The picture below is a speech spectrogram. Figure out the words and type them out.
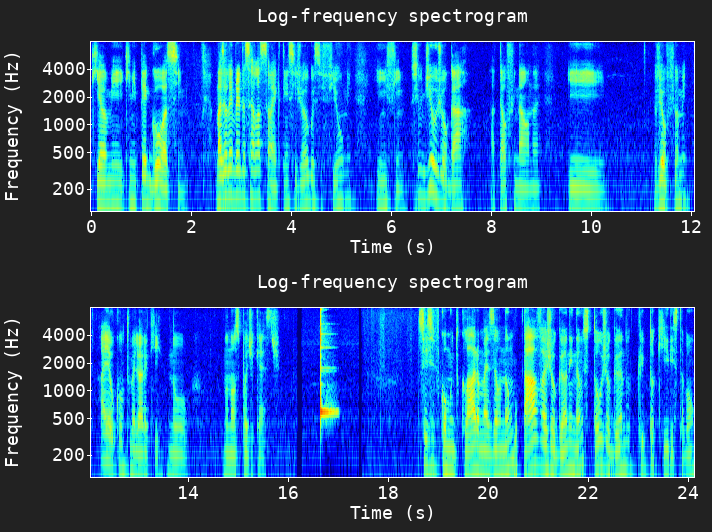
Que, eu me, que me pegou assim. Mas eu lembrei dessa relação, é que tem esse jogo, esse filme, e enfim. Se um dia eu jogar até o final, né? E ver o filme, aí eu conto melhor aqui no, no nosso podcast. Não sei se ficou muito claro, mas eu não tava jogando e não estou jogando CryptoKitties, tá bom?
